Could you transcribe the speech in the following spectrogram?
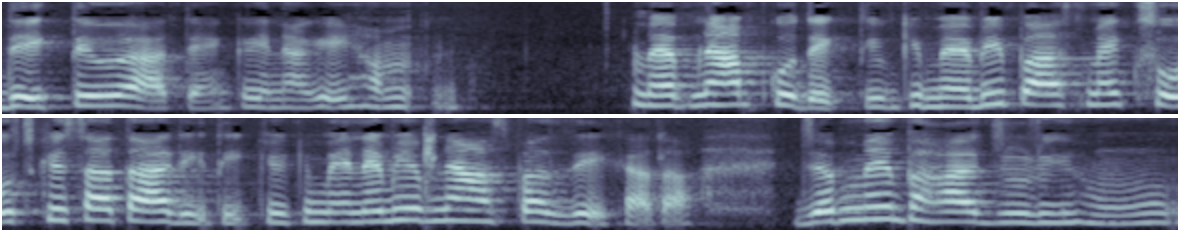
देखते हुए आते हैं, कहीं ना कहीं हम मैं अपने आप को देखती हूँ कि मैं भी पास में एक सोच के साथ आ रही थी, क्योंकि मैंने भी अपने आसपास देखा था। जब मैं बाहर जुड़ी हूँ,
